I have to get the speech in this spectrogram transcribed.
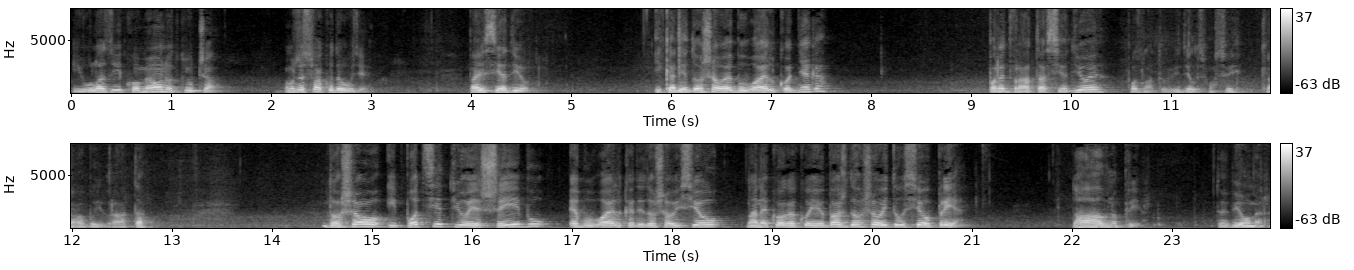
i ulazi kome on odključa. Ne pa može svako da uđe. Pa je sjedio. I kad je došao Ebu Vajl kod njega, pored vrata sjedio je, poznato, vidjeli smo svi Kaabu i vrata, došao i podsjetio je šejbu Ebu Vajl kad je došao i sjeo na nekoga koji je baš došao i tu sjeo prije. Davno prije. To je bio Omer,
